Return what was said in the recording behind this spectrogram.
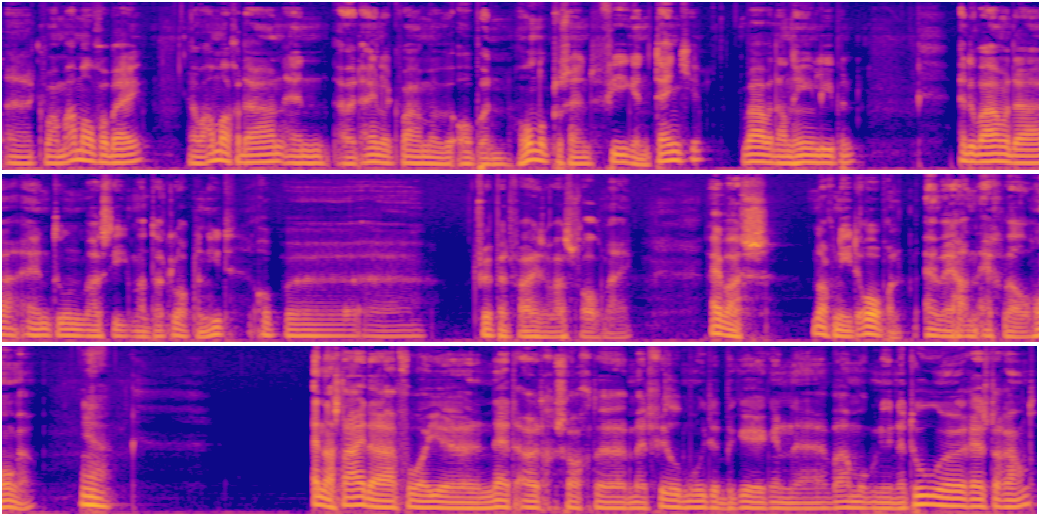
eh, kwam allemaal voorbij. Hebben we allemaal gedaan. En uiteindelijk kwamen we op een 100% vegan tentje. Waar we dan heen liepen. En toen waren we daar. En toen was die, want dat klopte niet. Op TripAdvisor was het volgens mij. Hij was nog niet open. En wij hadden echt wel honger. Ja, En dan sta je daar voor je net uitgezochte, met veel moeite bekeken, waar moet ik nu naartoe, restaurant.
